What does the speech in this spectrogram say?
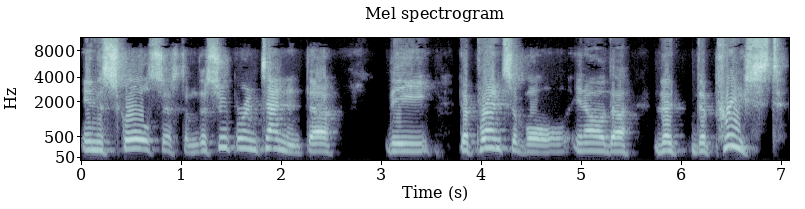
in the school system, the superintendent, the the the principal, you know, the the the priest,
